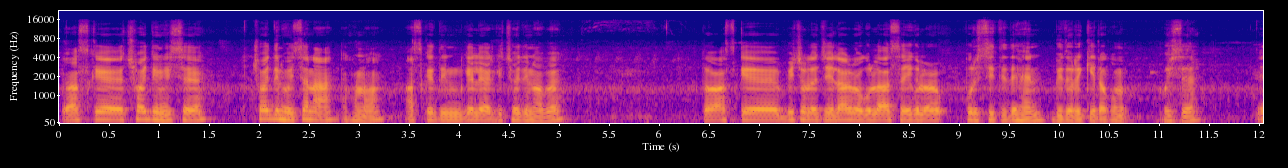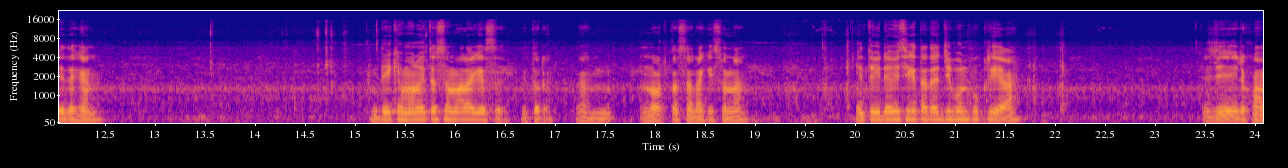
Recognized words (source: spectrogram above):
তো আজকে ছয় দিন হয়েছে ছয় দিন হয়েছে না এখনও আজকে দিন গেলে আর কি ছয় দিন হবে। তো আজকে বিচলে যে লার্ভাগুলো আছে, এগুলোর পরিস্থিতি দেখেন, ভিতরে কীরকম হয়েছে এই দেখেন। দেখে মনে হইতেছে মারা গেছে ভিতরে। নড়তেছে না, কিছু না। কিন্তু এটা হয়েছে তাদের জীবন প্রক্রিয়া। যে এরকম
